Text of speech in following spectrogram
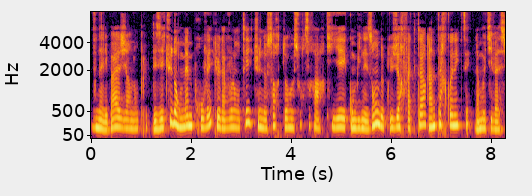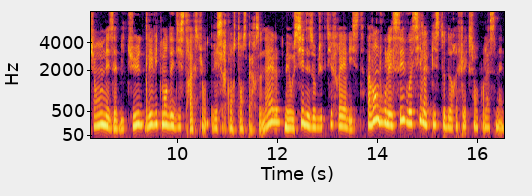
vous n'allez pas agir non plus. Des études ont même prouvé que la volonté est une sorte de ressource rare, qui est combinaison de plusieurs facteurs interconnectés. La motivation, les habitudes, l'évitement des distractions, les circonstances personnelles, mais aussi des objectifs réalistes. Avant de vous laisser, voici la piste de réflexion pour la semaine.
